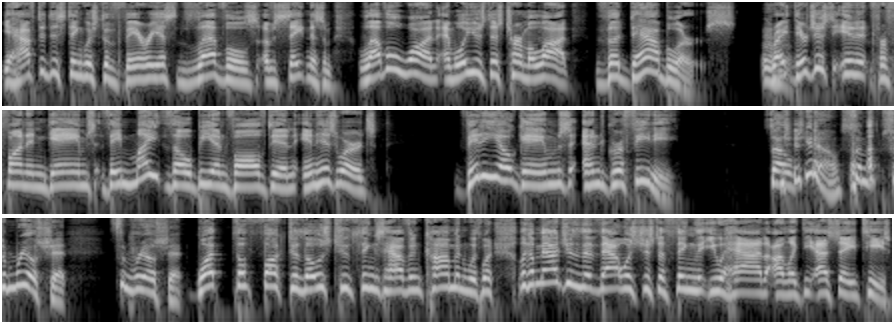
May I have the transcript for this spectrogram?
you have to distinguish the various levels of Satanism. Level 1, and we'll use this term a lot, the dabblers. Mm-hmm. Right? They're just in it for fun and games. They might though be involved in in his words, video games and graffiti. So, you know, some some real shit. Some real shit. What the fuck do those two things have in common with one? Like, imagine that that was just a thing that you had on like the SATs.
